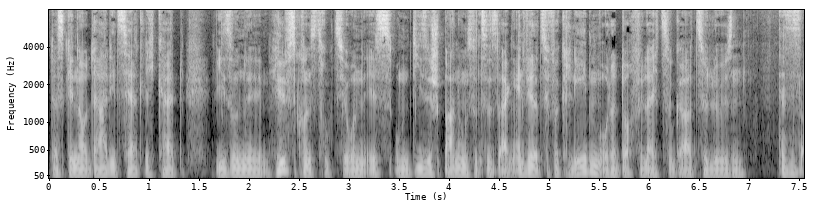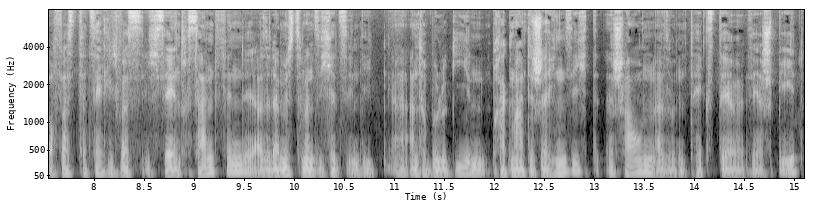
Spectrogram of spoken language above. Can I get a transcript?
dass genau da die Zärtlichkeit wie so eine Hilfskonstruktion ist, um diese Spannung sozusagen entweder zu verkleben oder doch vielleicht sogar zu lösen. Das ist auch was tatsächlich, was ich sehr interessant finde. Also da müsste man sich jetzt in die äh, Anthropologie in pragmatischer Hinsicht äh, schauen. Also ein Text, der sehr spät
